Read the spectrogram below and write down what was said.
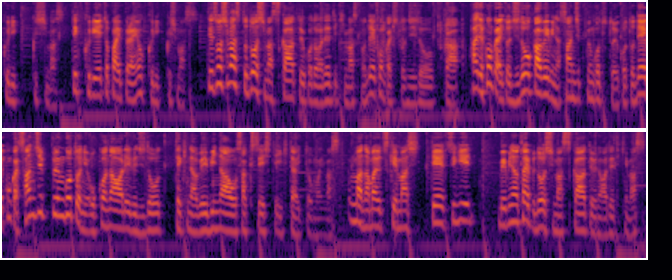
クリックします。で、クリエイトパイプラインをクリックします。で、そうしますとどうしますか？ということが出てきますので、今回ちょっと自動化。はい。で、今回、えっと、自動化ウェビナー30分ごとということで、今回30分ごとに行われる自動的なウェビナーを作成していきたいと思います。まあ、名前を付けまして、次、ウェビナーのタイプどうしますかというのが出てきます。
